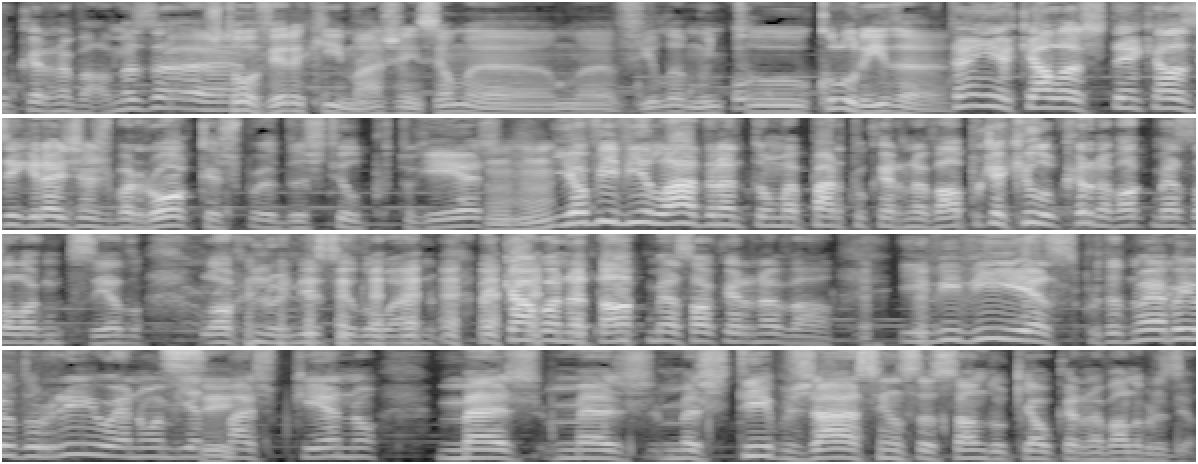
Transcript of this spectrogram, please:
o carnaval. Mas, uh, Estou a ver aqui imagens, é uma, uma vila muito colorida. Tem aquelas, tem aquelas igrejas barrocas de estilo português uhum. e eu vivi lá durante uma parte do carnaval, porque aquilo, o carnaval começa logo muito cedo, logo no início do ano, acaba o Natal, começa o carnaval. E vivi esse, portanto não é bem o do Rio, é num ambiente Sim. mais pequeno, mas, mas, mas tive já a sensação do que é o Carnaval no Brasil.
